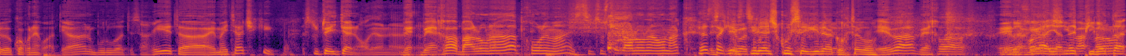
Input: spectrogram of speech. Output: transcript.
uh, korner batean, buru bat ezagri, eta emaitza txiki. Bon, ez dute iten, ordean. eh, Be, behar balona da problema, ez dituzte balona honak. Ez dakit Ez bat. dira eskuz eginak, ortego. Eba, behar Eta jande ba- pilota,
